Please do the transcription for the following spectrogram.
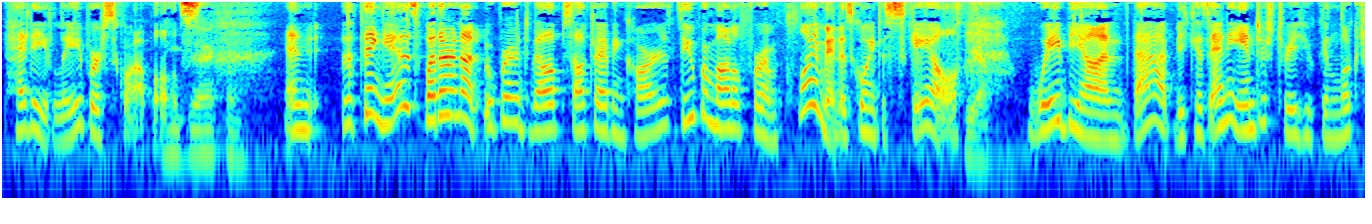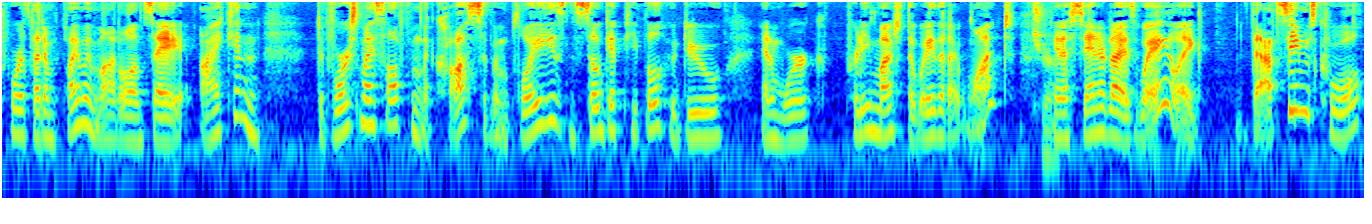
petty labor squabbles? Exactly. And the thing is, whether or not Uber develops self driving cars, the Uber model for employment is going to scale yeah. way beyond that because any industry who can look towards that employment model and say, I can divorce myself from the costs of employees and still get people who do and work pretty much the way that I want sure. in a standardized way, like that seems cool.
